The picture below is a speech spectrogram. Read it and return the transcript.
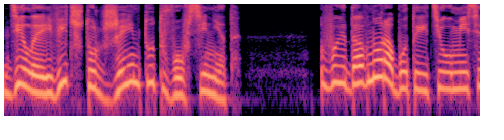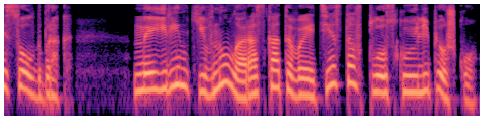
делая вид, что Джейн тут вовсе нет. «Вы давно работаете у миссис Олдбрак?» Наирин кивнула, раскатывая тесто в плоскую лепешку.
